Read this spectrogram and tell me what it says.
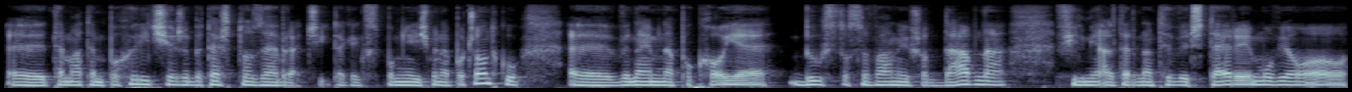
e, tematem pochylić się, żeby też to zebrać. Czyli tak jak wspomnieliśmy na początku, e, wynajem na pokoje był stosowany już od dawna. W filmie Alternatywy 4 mówią o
